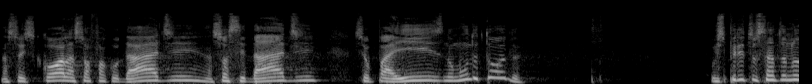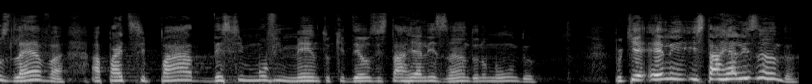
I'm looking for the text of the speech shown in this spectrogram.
na sua escola, na sua faculdade, na sua cidade, seu país, no mundo todo. O Espírito Santo nos leva a participar desse movimento que Deus está realizando no mundo. Porque Ele está realizando.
